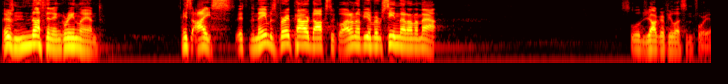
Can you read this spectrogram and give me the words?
There's nothing in Greenland. It's ice. It's, the name is very paradoxical. I don't know if you've ever seen that on a map. It's a little geography lesson for you.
